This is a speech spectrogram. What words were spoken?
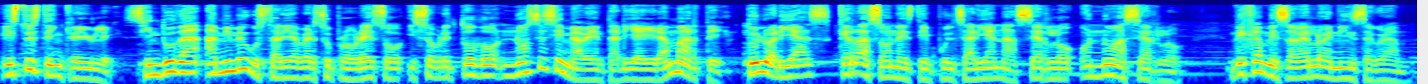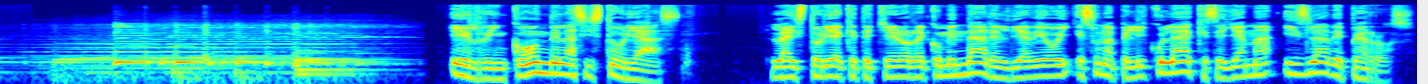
Esto está increíble, sin duda a mí me gustaría ver su progreso y sobre todo no sé si me aventaría a ir a Marte, ¿tú lo harías? ¿Qué razones te impulsarían a hacerlo o no hacerlo? Déjame saberlo en Instagram. El Rincón de las Historias la historia que te quiero recomendar el día de hoy es una película que se llama Isla de Perros.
